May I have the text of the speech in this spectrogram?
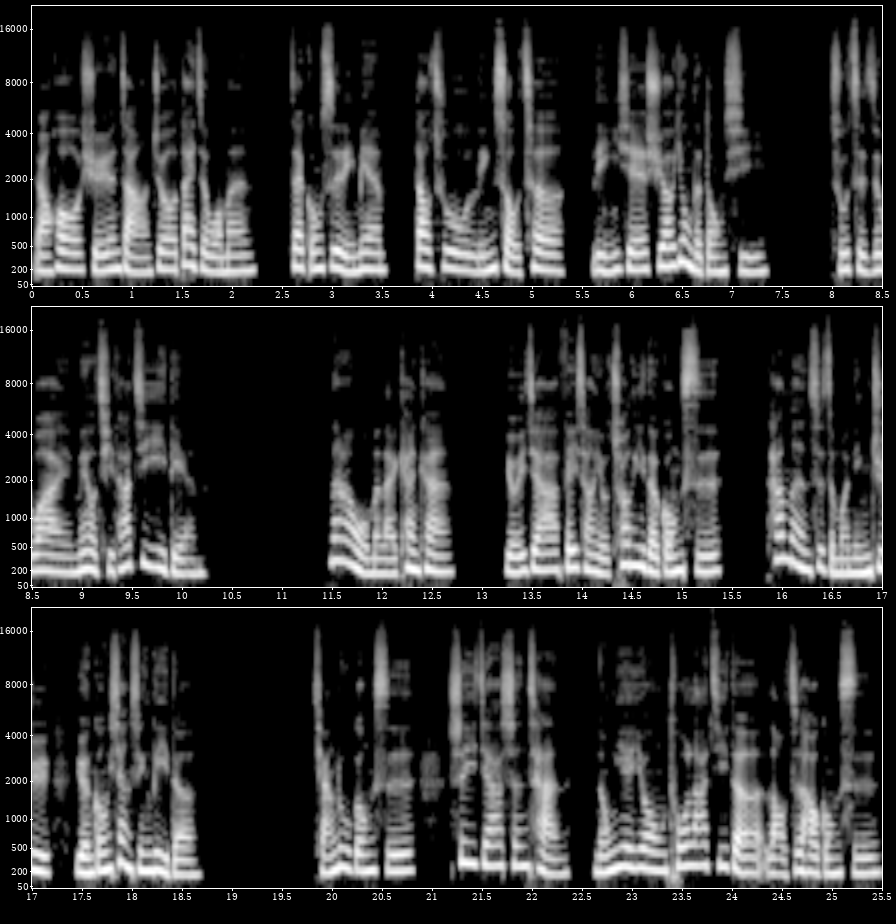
然后学员长就带着我们在公司里面到处领手册。领一些需要用的东西，除此之外没有其他记忆点。那我们来看看，有一家非常有创意的公司，他们是怎么凝聚员工向心力的？强路公司是一家生产农业用拖拉机的老字号公司。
